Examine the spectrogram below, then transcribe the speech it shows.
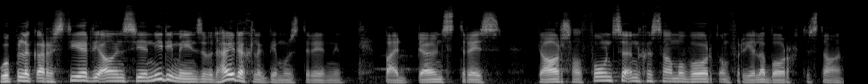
Hoopelik arresteer die ANC nie die mense wat heidaglik demonstreer nie, but don't stress. Daar sal fondse ingesamel word om vir julle borg te staan.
